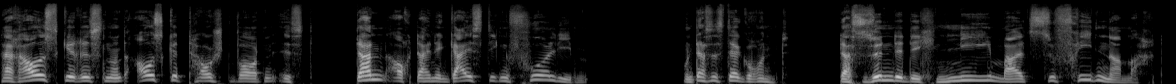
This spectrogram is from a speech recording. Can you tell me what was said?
herausgerissen und ausgetauscht worden ist, dann auch deine geistigen Vorlieben. Und das ist der Grund, dass Sünde dich niemals zufriedener macht.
